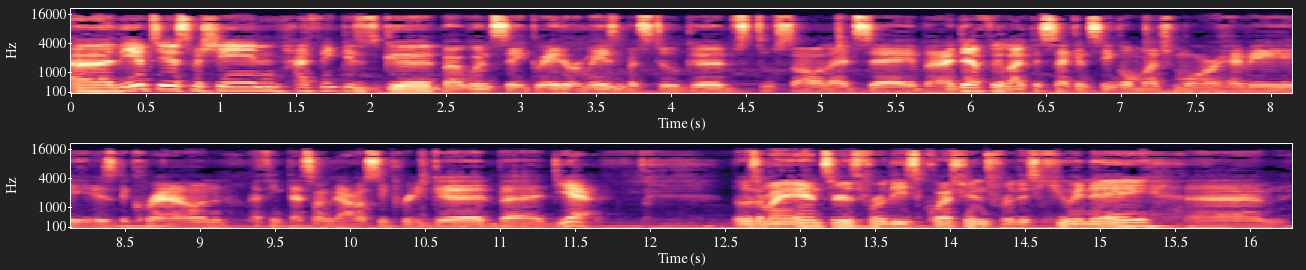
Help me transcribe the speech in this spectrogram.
Uh, the Emptiness Machine, I think, is good, but I wouldn't say great or amazing, but still good, still solid, I'd say. But I definitely like the second single much more. Heavy is the Crown. I think that song's honestly pretty good, but yeah. Those are my answers for these questions for this Q&A. Um,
